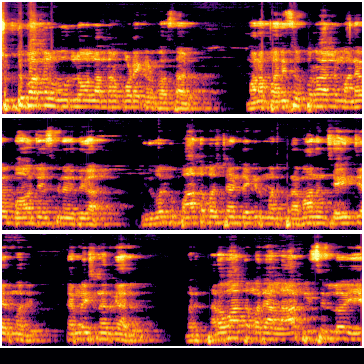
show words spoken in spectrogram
చుట్టుపక్కల ఊర్లో వాళ్ళందరూ కూడా ఇక్కడికి వస్తారు. మన పరిశుభ్రాలను మనమే బాగు చేసుకునే విధంగా ఇదివరకు పాత బస్ స్టాండ్ దగ్గర మరి ప్రమాణం చేయించారు మరి కమిషనర్ గారు. మరి తర్వాత మరి వాళ్ళ ఆఫీసుల్లో ఏ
